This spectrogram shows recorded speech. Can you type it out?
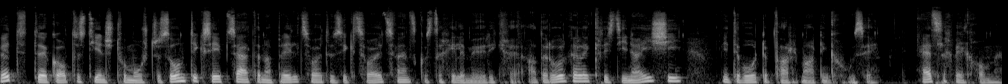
Heute der Gottesdienst vom Ostersonntag, 17. April 2022 aus der Kirche Mürike. An der Urgele Christina Ischi mit den Worten Pfarrer Martin Kruse. Herzlich willkommen.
